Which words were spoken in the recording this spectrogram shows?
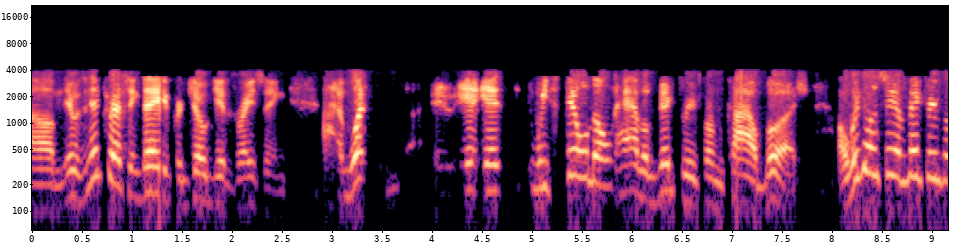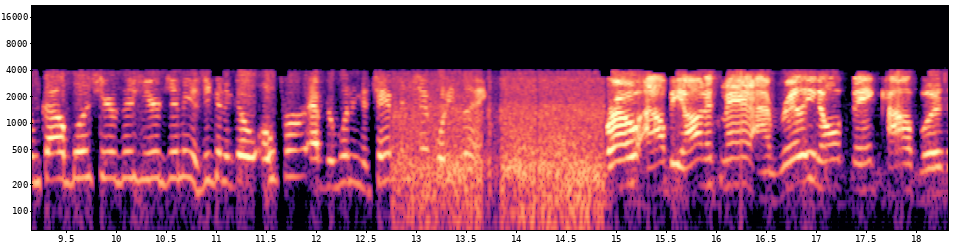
um, it was an interesting day for Joe Gibbs Racing. What it, it, we still don't have a victory from Kyle Busch. Are we going to see a victory from Kyle Busch here this year, Jimmy? Is he going to go over after winning the championship? What do you think? bro, I'll be honest, man. I really don't think Kyle Busch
